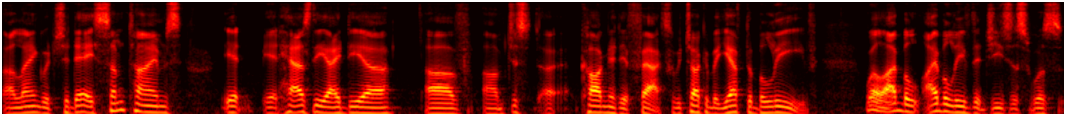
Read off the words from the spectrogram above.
uh, language today, sometimes it it has the idea of um, just uh, cognitive facts. So we talk about you have to believe. Well, I, be- I believe that Jesus was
